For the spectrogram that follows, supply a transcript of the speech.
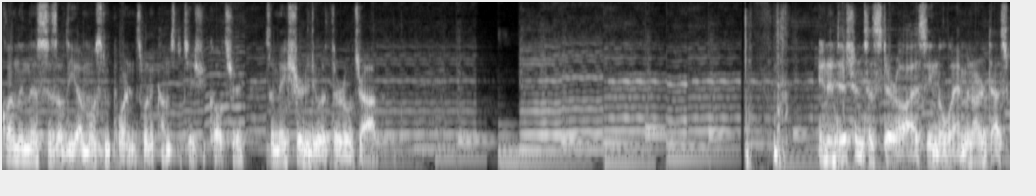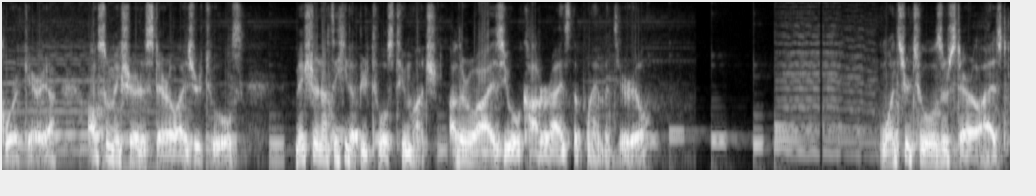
cleanliness is of the utmost importance when it comes to tissue culture, so make sure to do a thorough job. In addition to sterilizing the laminar desk work area, also make sure to sterilize your tools. Make sure not to heat up your tools too much, otherwise you will cauterize the plant material. Once your tools are sterilized,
